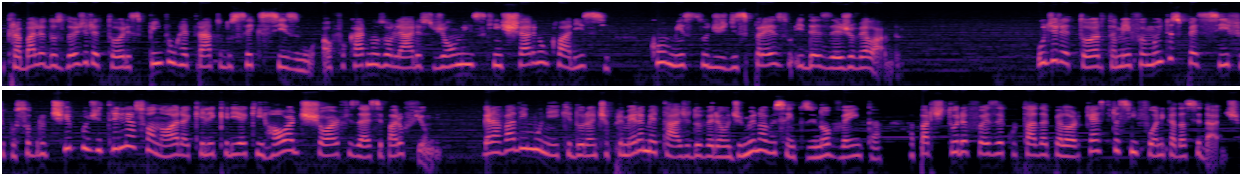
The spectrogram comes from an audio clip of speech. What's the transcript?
O trabalho dos dois diretores pinta um retrato do sexismo ao focar nos olhares de homens que enxergam Clarice com um misto de desprezo e desejo velado. O diretor também foi muito específico sobre o tipo de trilha sonora que ele queria que Howard Shore fizesse para o filme. Gravada em Munique durante a primeira metade do verão de 1990, a partitura foi executada pela Orquestra Sinfônica da cidade.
